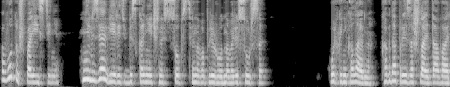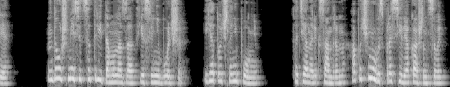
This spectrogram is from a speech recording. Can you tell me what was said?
Вот уж поистине. Нельзя верить в бесконечность собственного природного ресурса. Ольга Николаевна, когда произошла эта авария? Да уж месяца три тому назад, если не больше. Я точно не помню. Татьяна Александровна, а почему вы спросили о Кашинцевой?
